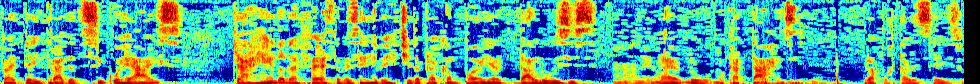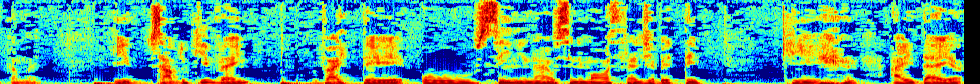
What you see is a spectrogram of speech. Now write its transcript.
vai ter entrada de 5 reais, que a renda da festa vai ser revertida para a campanha da Luzes, Ah, né, no, no Catarse, para fortalecer isso também. E sábado que vem vai ter o Cine, né, o Cine Mostra LGBT, que a ideia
